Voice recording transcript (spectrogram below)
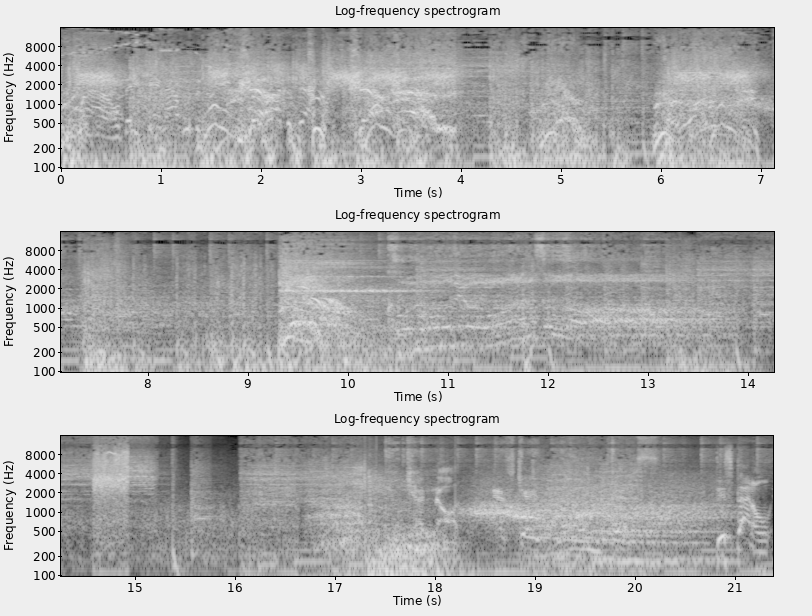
Wow, they came out with a. Yeah.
